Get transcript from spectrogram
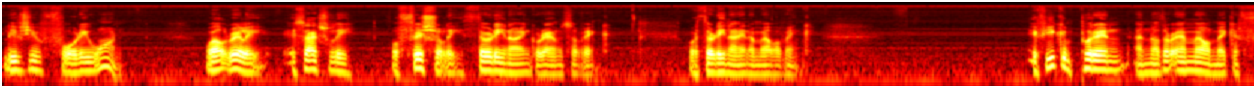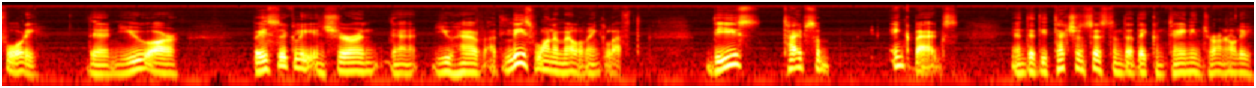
leaves you 41. Well, really, it's actually officially 39 grams of ink or 39 ml of ink. If you can put in another ml, make it 40, then you are basically ensuring that you have at least one ml of ink left. These types of ink bags and the detection system that they contain internally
